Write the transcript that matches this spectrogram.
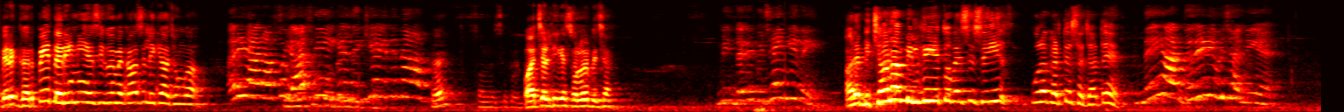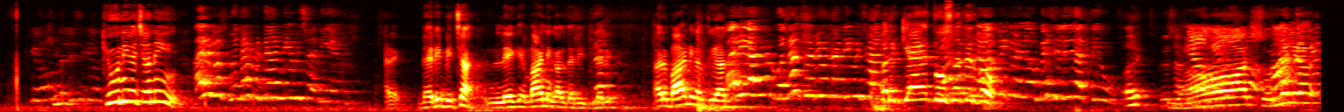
मेरे घर पे ही दरी नहीं है ऐसी कोई मैं कहाँ से लेके आ जाऊँगा? अरे यार आपको याद नहीं है क्या? लेके आए थे ना हैं? वाह चल ठीक है सोनल बिछा। नहीं दरी बिछाएँगे नहीं। अरे बिछाना मिल गई है तो वैसे सही है पूरा करते सजाते हैं। नहीं यार दरी नहीं बिछानी है। क्यों? नहीं बिछानी? अरे बस मना बिना नहीं बिछानी है। अरे दरी बिछा लेके बाहर निकाल दरी दरी अरे बाहर निकल तू यार। अरे यार मैं मना कर रही हूँ ना नहीं बिछानी। अरे क्या है दोस्त में तेरे को? मैं चली जाती हूँ। अरे यार सोनल यार।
